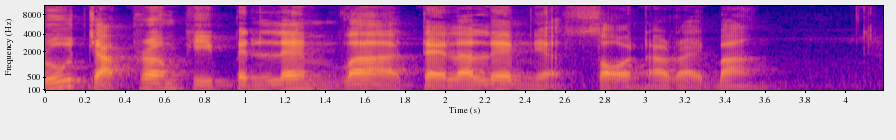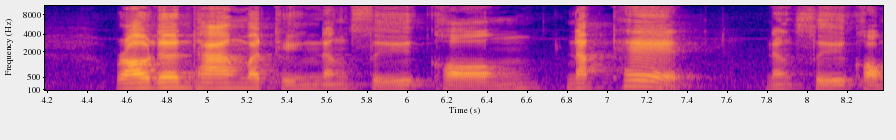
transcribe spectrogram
รู้จักพระคัมภีร์เป็นเล่มว่าแต่ละเล่มเนี่ยสอนอะไรบ้าง เราเดินทางมาถึงหนังสือของนักเทศ หนังสือของ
